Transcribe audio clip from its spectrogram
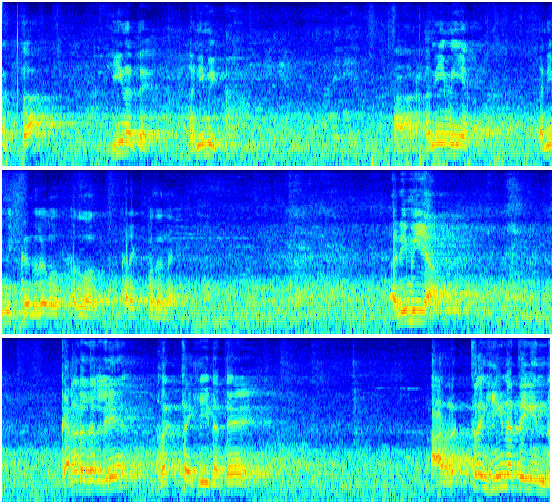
ರಕ್ತ ಹೀನತೆ ಅನಿಮಿಕ್ ಅನಿಮಿಯ. ಅನಿಮಿಕ್ ಅಂದ್ರೆ ಅದು ಕರೆಕ್ಟ್ ಪದನೇ. ಅನಿಮಿಯ. ಕನ್ನಡದಲ್ಲಿ ರಕ್ತಹೀನತೆ. ಆ ರಕ್ತಹೀನತೆಯಿಂದ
